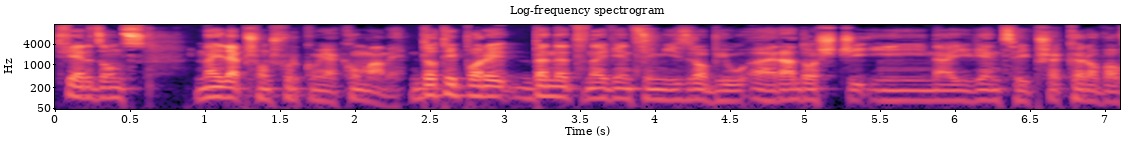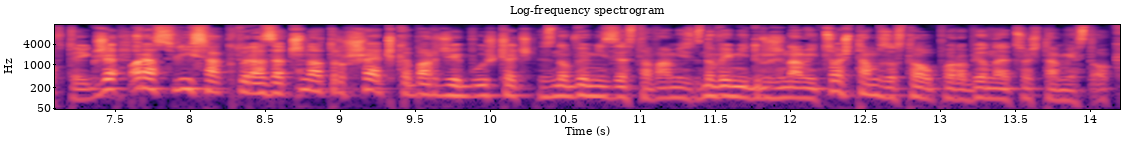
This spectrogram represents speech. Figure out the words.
twierdząc, najlepszą czwórką, jaką mamy. Do tej pory Bennett najwięcej mi zrobił e, radości i najwięcej przekerował w tej grze. Oraz Lisa, która zaczyna troszeczkę bardziej błyszczeć z nowymi zestawami, z nowymi drużynami. Coś tam zostało porobione, coś tam jest ok,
